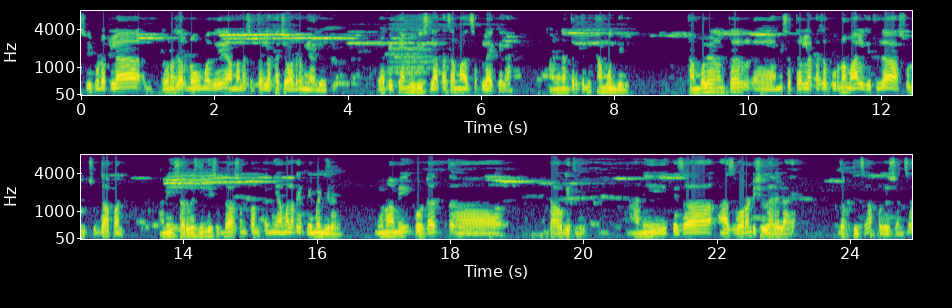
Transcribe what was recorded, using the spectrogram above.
श्री प्रोडक्टला दोन हजार नऊमध्ये आम्हाला सत्तर लाखाची ऑर्डर मिळाली होती. त्यापैकी आम्ही वीस लाखाचा माल सप्लाय केला आणि नंतर त्यांनी थांबवून दिली. थांबवल्यानंतर आम्ही सत्तर लाखाचा पूर्ण माल घेतला असून सुद्धा पण आणि सर्व्हिस दिली सुद्धा असून पण त्यांनी आम्हाला काही पेमेंट दिलं नाही. म्हणून आम्ही कोर्टात धाव घेतली आणि त्याचा आज वॉरंट इश्यू झालेला आहे जप्तीचा पोझिशनचा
